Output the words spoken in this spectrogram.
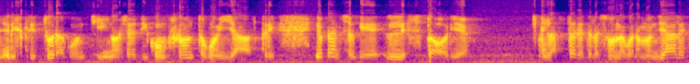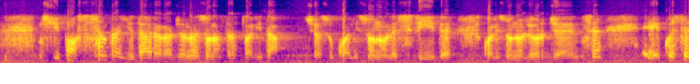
riscrittura continua, cioè di confronto con gli altri. Io penso che le storie la storia della seconda guerra mondiale ci possa sempre aiutare a ragionare sulla nostra attualità, cioè su quali sono le sfide, quali sono le urgenze e queste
